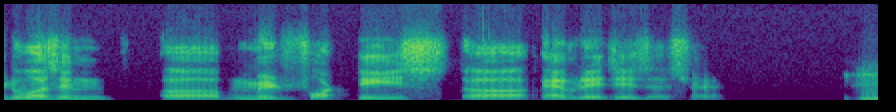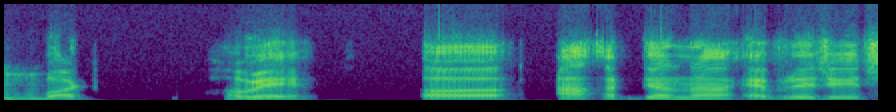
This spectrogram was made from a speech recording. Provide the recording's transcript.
it was in mid forties average હશે. બટ હવે આ અત્યારના એવરેજ એજ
